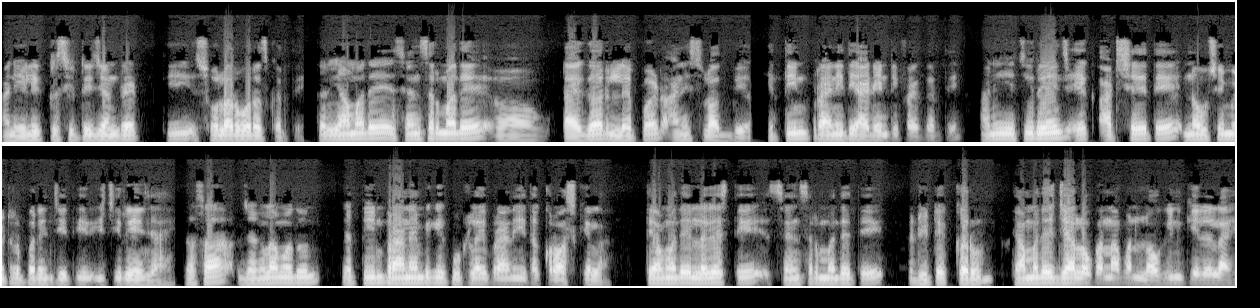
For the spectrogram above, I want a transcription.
आणि इलेक्ट्रिसिटी जनरेट ती सोलार वरच करते. तर यामध्ये सेन्सरमध्ये टायगर लेपर्ड आणि स्लॉथ बिअर हे तीन प्राणी ती आयडेंटिफाय करते आणि याची रेंज एक आठशे ते नऊशे मीटर पर्यंतची ती याची रेंज आहे. तसा जंगलामधून या तीन प्राण्यांपैकी कुठलाही प्राणी इथं क्रॉस केला त्यामध्ये लगेच ते सेन्सरमध्ये ते डिटेक्ट करून त्यामध्ये ज्या लोकांना आपण लॉग इन केलेलं आहे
